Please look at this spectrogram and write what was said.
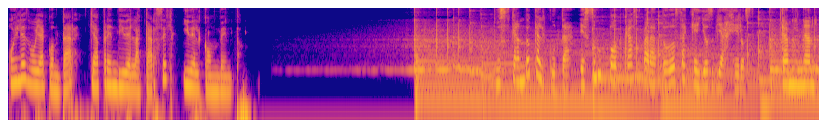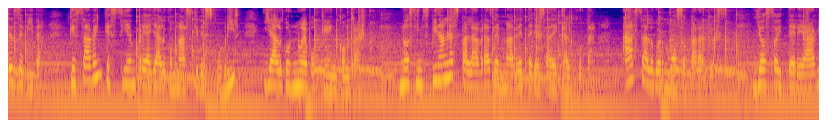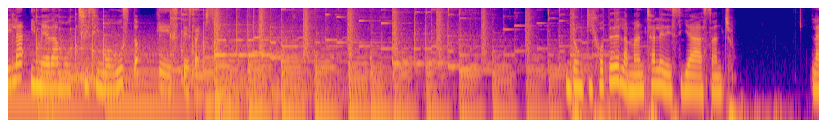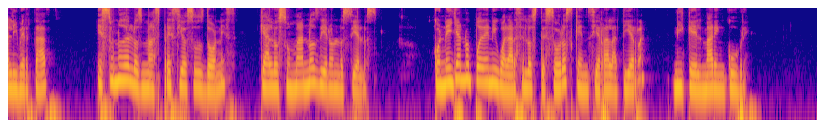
Hoy les voy a contar qué aprendí de la cárcel y del convento. Buscando Calcuta es un podcast para todos aquellos viajeros, caminantes de vida, que saben que siempre hay algo más que descubrir y algo nuevo que encontrar. Nos inspiran las palabras de Madre Teresa de Calcuta. Haz algo hermoso para Dios. Yo soy Tere Ávila y me da muchísimo gusto que estés aquí. Don Quijote de la Mancha le decía a Sancho, La libertad es uno de los más preciosos dones que a los humanos dieron los cielos. Con ella no pueden igualarse los tesoros que encierra la tierra, ni que el mar encubre.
